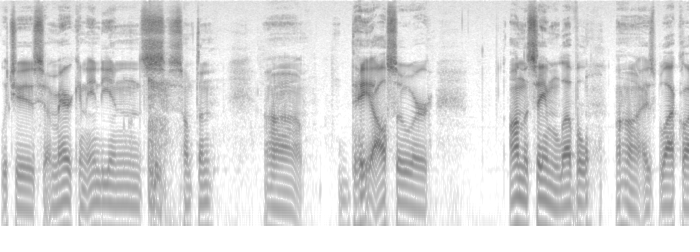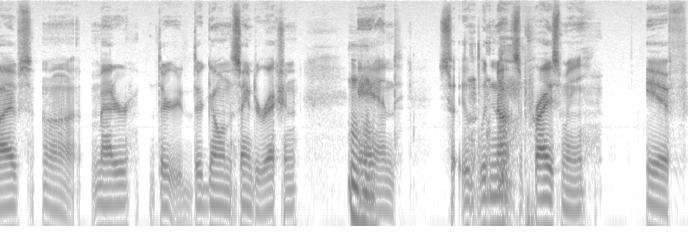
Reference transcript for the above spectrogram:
which is American Indians something. Uh, they also are on the same level uh, as Black Lives uh, Matter. They're they're going the same direction, mm-hmm. and so it would not surprise me if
